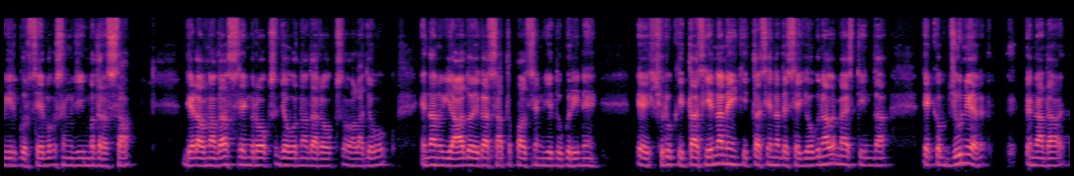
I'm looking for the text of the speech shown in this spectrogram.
ਵੀਰ ਗੁਰਸੇਵਕ ਸਿੰਘ ਜੀ ਮਦਰਸਾ ਜਿਹੜਾ ਉਹਨਾਂ ਦਾ ਸਿੰਘ ਰੋਕਸ, ਜੋ ਉਹਨਾਂ ਦਾ ਰੋਕਸ ਵਾਲਾ ਜੋ ਇਹਨਾਂ ਨੂੰ ਯਾਦ ਹੋਏਗਾ, ਸਤਪਾਲ ਸਿੰਘ ਜੀ ਦੁਗਰੀ ਨੇ ਇਹ ਸ਼ੁਰੂ ਕੀਤਾ ਸੀ, ਇਹਨਾਂ ਨੇ ਹੀ ਕੀਤਾ ਸੀ, ਇਹਨਾਂ ਦੇ ਸਹਿਯੋਗ ਨਾਲ ਮੈਂ ਇਸ ਟੀਮ ਦਾ ਇੱਕ ਜੂਨੀਅਰ ਇਹਨਾਂ ਦਾ,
